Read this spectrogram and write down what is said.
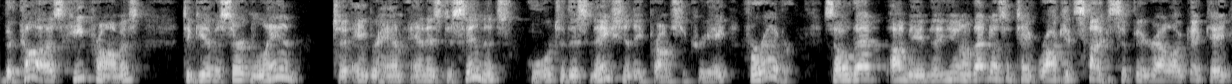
because he promised to give a certain land to Abraham and his descendants or to this nation he promised to create forever. So that, I mean, you know, that doesn't take rocket science to figure out like, okay,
